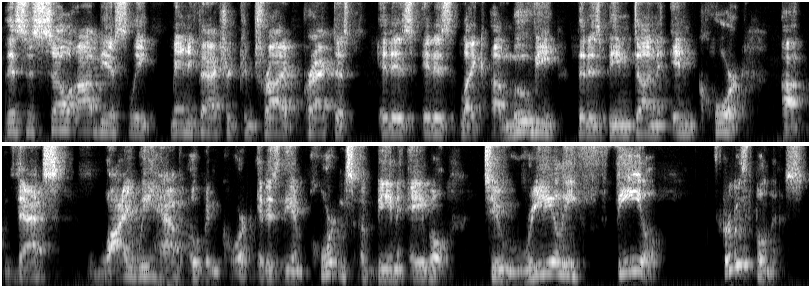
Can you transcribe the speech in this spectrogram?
This is so obviously manufactured, contrived practice. It is it is like a movie that is being done in court. Uh, that's why we have open court. It is the importance of being able to really feel truthfulness.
